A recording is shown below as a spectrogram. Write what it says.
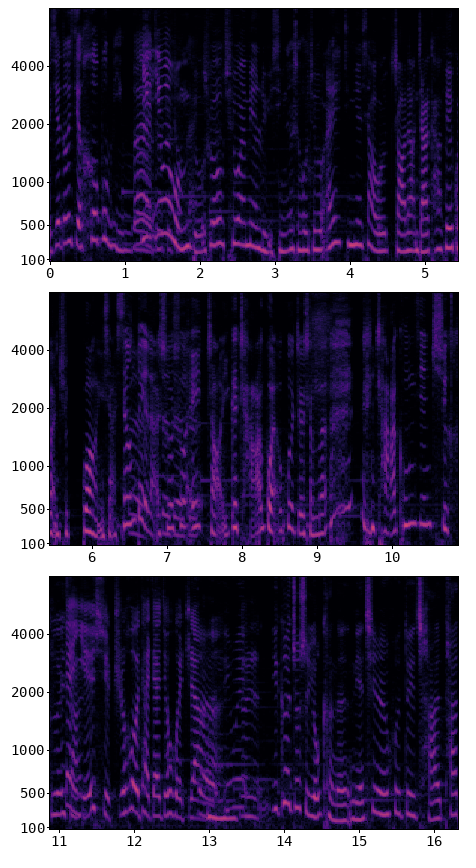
些东西喝不明白。因因为我们比如说去外面旅行的时候，就说哎，今天下午找两家咖啡馆去逛一下，相对来说说哎，找一个茶馆或者什么 茶空间去喝一下但，也许之后大家就会这样了，因为一个就是有可能年轻人会对茶它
